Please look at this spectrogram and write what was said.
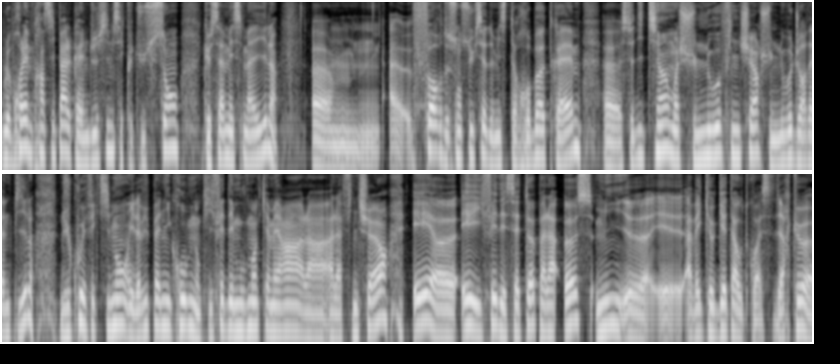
le problème principal quand même du film, c'est que tu sens que Sam Esmail, euh, euh, fort de son succès de Mr. Robot quand même, euh, se dit tiens, moi je suis le nouveau Fincher, je suis le nouveau Jordan Peele. Du coup, effectivement, il a vu Panic Room, donc il fait des mouvements de caméra à la, à la Fincher et, euh, et il fait des setups à la Us mis avec Get Out quoi. C'est-à-dire que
